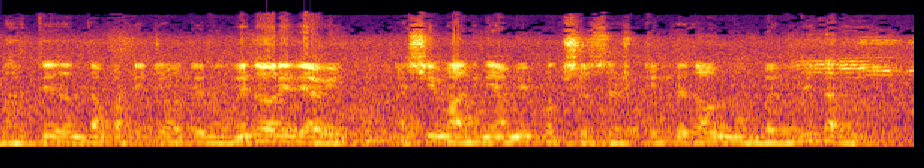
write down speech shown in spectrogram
भारतीय जनता पार्टीच्या वतीने उमेदवारी द्यावी अशी मागणी आम्ही पक्षश्रेष्ठीकडे जाऊन मुंबईमध्ये करणार.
